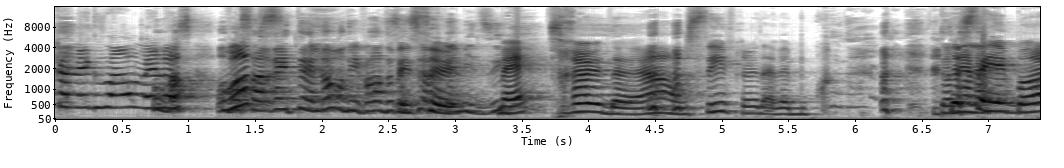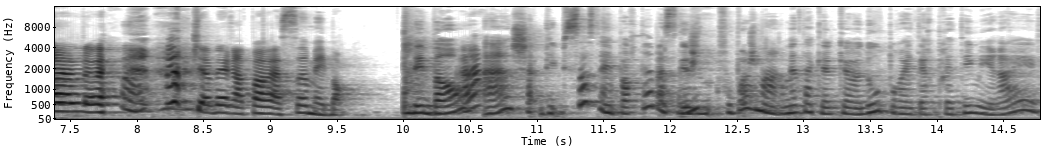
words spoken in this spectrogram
comme exemple, mais on là, on va s'arrêter là, on est vendredi après-midi. Mais Freud, hein, on le sait, Freud avait beaucoup de la- symboles euh, qui avaient rapport à ça, mais bon. Mais bon, Hein? hein, cha- puis ça c'est important parce que je, faut pas que je m'en remette à quelqu'un d'autre pour interpréter mes rêves.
